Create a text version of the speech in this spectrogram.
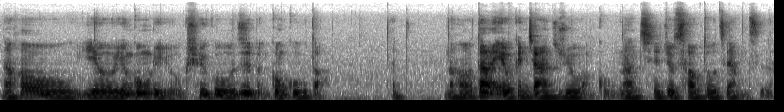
然后也有员工旅游去过日本宫古岛，然后当然也有跟家人出去玩过，那其实就差不多这样子了。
